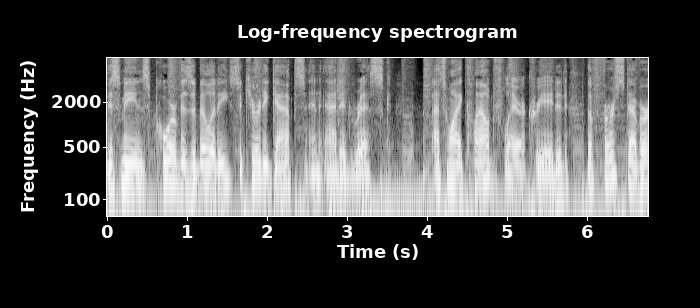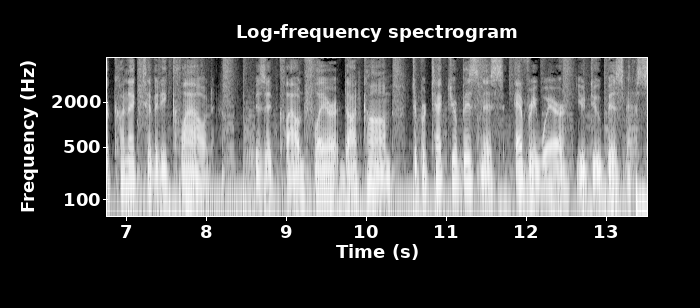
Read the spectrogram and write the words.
This means poor visibility, security gaps, and added risk. That's why Cloudflare created the first ever connectivity cloud. Visit cloudflare.com to protect your business everywhere you do business.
